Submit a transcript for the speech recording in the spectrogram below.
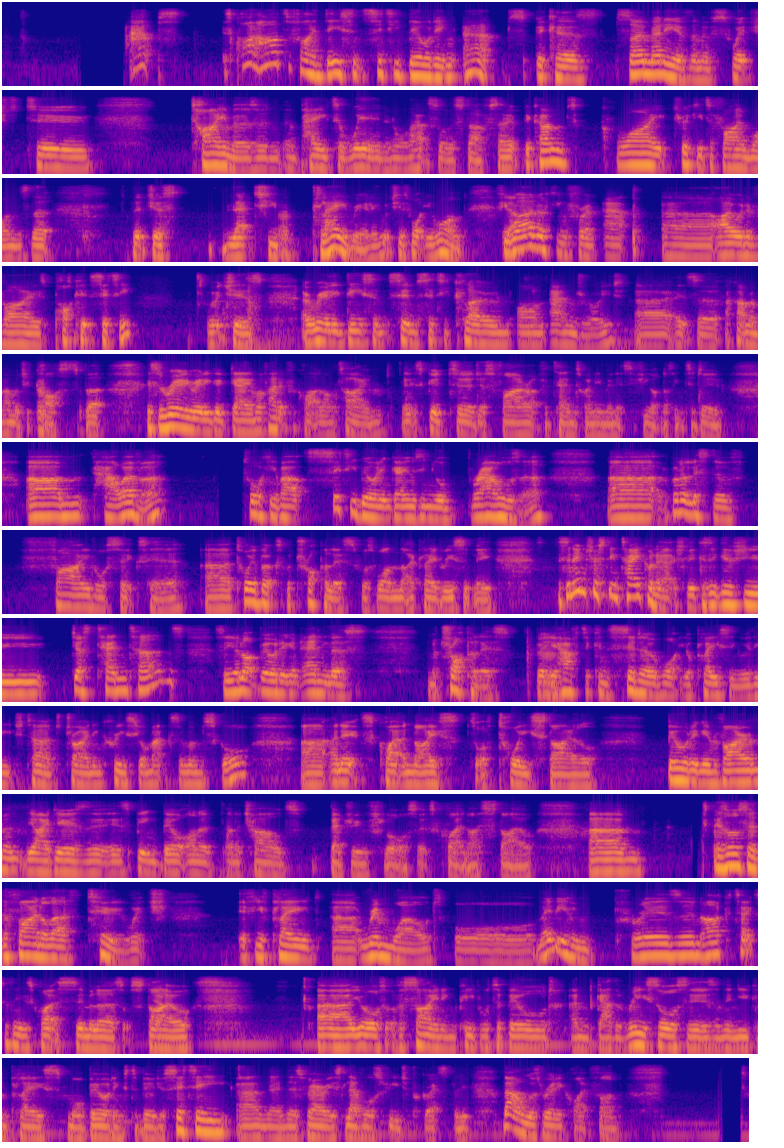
apps. It's quite hard to find decent city building apps because so many of them have switched to timers and, and pay to win and all that sort of stuff. So it becomes quite tricky to find ones that that just lets you play really, which is what you want. If you yeah. were looking for an app, uh, I would advise Pocket City which is a really decent SimCity clone on Android. Uh, it's a I can't remember how much it costs, but it's a really really good game. I've had it for quite a long time, and it's good to just fire up for 10 20 minutes if you've got nothing to do. Um, however, talking about city building games in your browser, uh, I've got a list of five or six here. Uh, Toybox Metropolis was one that I played recently. It's an interesting take on it actually because it gives you just 10 turns. So you're not building an endless metropolis, but mm. you hmm. have to consider what you're placing with each turn to try and increase your maximum score. Uh, and it's quite a nice sort of toy style building environment. The idea is that it's being built on a, on a child's bedroom floor, so it's quite a nice style. Um, there's also the Final Earth 2, which if you've played uh, RimWorld or maybe even Prison Architect. I think it's quite a similar sort of style. Yeah. Uh, you're sort of assigning people to build and gather resources, and then you can place more buildings to build your city, and then there's various levels for you to progress through. That one was really quite fun.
